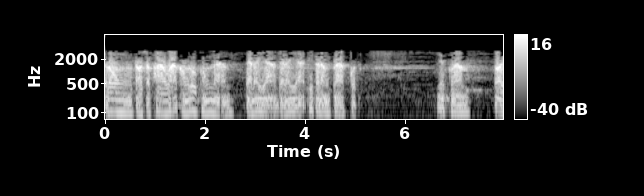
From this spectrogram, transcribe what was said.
ตรงต่อสภาวะของรูปของนาม แต่ละอย่างแต่ละอย่างที่กำลังปรากฏด้วยความ ปล่อย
